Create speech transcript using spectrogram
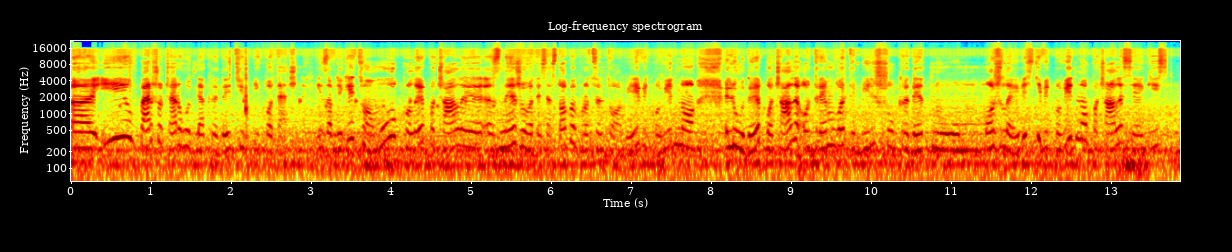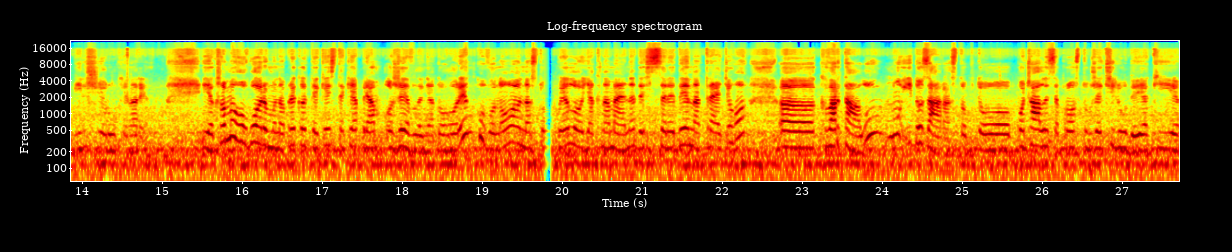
е, і в першу чергу для кредитів іпотечних. І завдяки цьому, коли почали знижуватися стопи процентові, відповідно люди почали отримувати більшу кредитну можливість, і відповідно почалися якісь більші рухи на ринку. І якщо ми говоримо, наприклад, якесь таке прям оживлення того ринку, воно наступило, як на мене, десь середина третього е, кварталу, ну і до зараз. Тобто почалися просто вже ті люди, які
